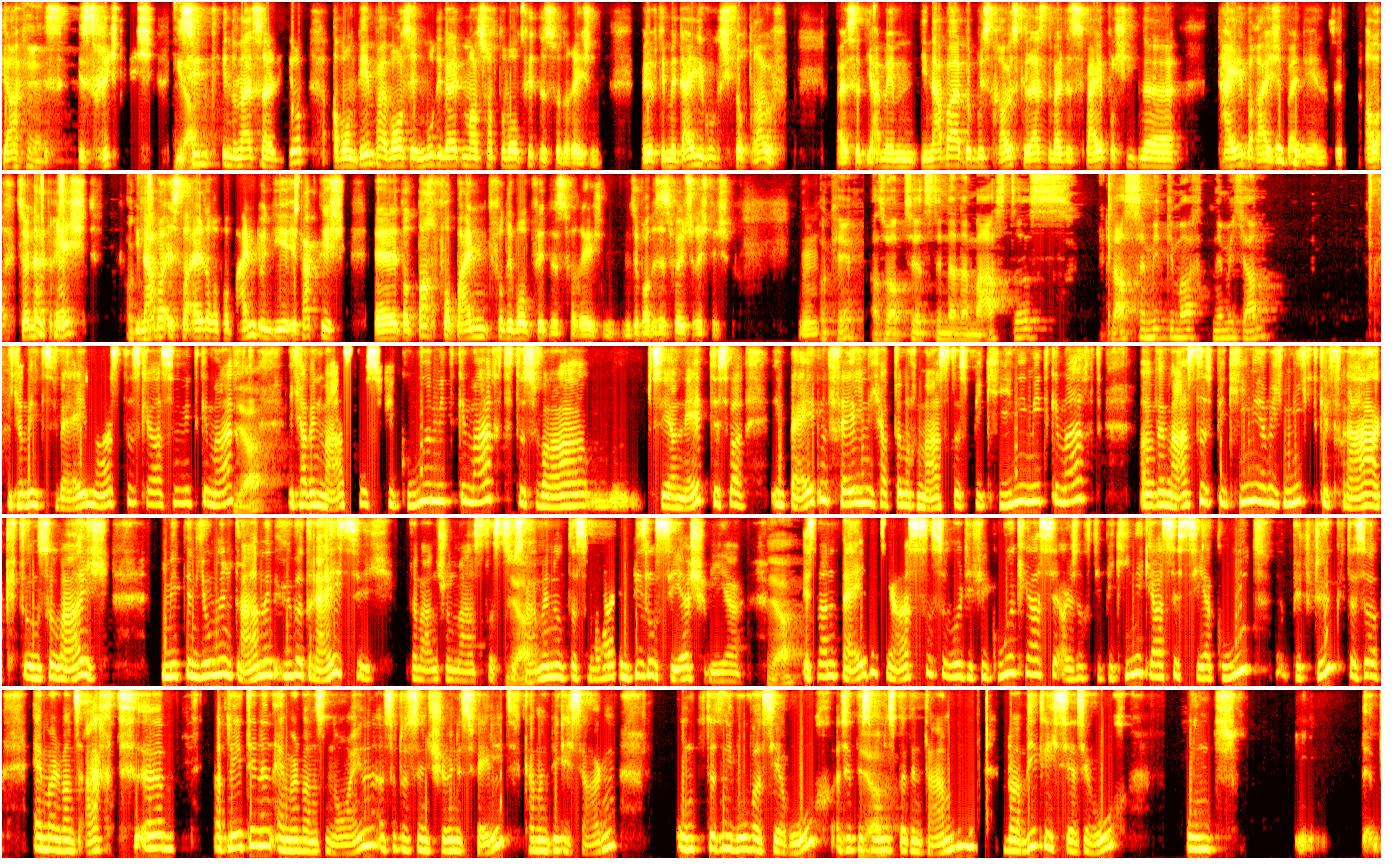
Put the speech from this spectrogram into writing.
Ja, okay. ist, ist richtig. Die ja. sind internationalisiert, aber in dem Fall war es eben nur die Weltmeisterschaft der World Fitness Federation. Wenn du auf die Medaille guckst, steht doch drauf. Also die haben eben die NABA bewusst rausgelassen, weil das zwei verschiedene Teilbereiche bei denen sind. Aber Sonne hat recht. Okay. Die NABA ist der ältere Verband und die ist faktisch äh, der Dachverband für die World Fitness Federation. Insofern ist es völlig richtig. Mhm. Okay, also habt ihr jetzt in einer Masters-Klasse mitgemacht, nehme ich an? Ich habe in zwei Masters-Klassen mitgemacht. Ja. Ich habe in Masters-Figur mitgemacht. Das war sehr nett. Das war in beiden Fällen, ich habe da noch Masters Bikini mitgemacht, aber bei Masters Bikini habe ich nicht gefragt. Und so war ich mit den jungen Damen über 30. Da waren schon Masters zusammen ja. und das war ein bisschen sehr schwer. Ja. Es waren beide Klassen, sowohl die Figurklasse als auch die Bikini-Klasse, sehr gut bestückt. Also einmal waren es acht äh, Athletinnen, einmal waren es neun. Also das ist ein schönes Feld, kann man wirklich sagen. Und das Niveau war sehr hoch, also besonders ja. bei den Damen war wirklich sehr, sehr hoch. Und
